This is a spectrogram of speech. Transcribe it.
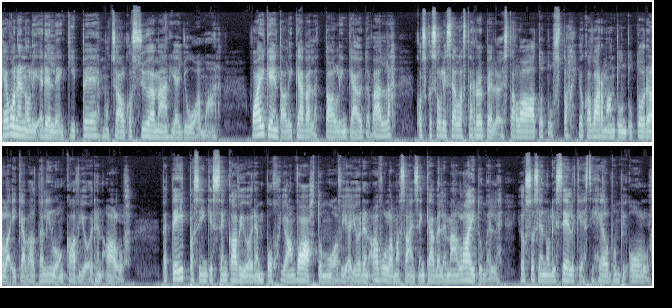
Hevonen oli edelleen kipeä, mutta se alkoi syömään ja juomaan. Vaikeinta oli kävellä tallin käytävällä, koska se oli sellaista röpelöistä laatotusta, joka varmaan tuntui todella ikävältä Lilon kavioiden alla – Mä teippasinkin sen kavioiden pohjaan vaahtomuovia, joiden avulla mä sain sen kävelemään laitumelle, jossa sen oli selkeästi helpompi olla.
